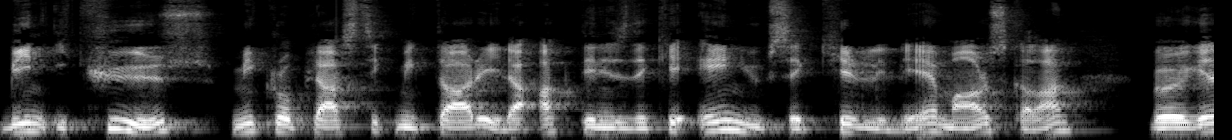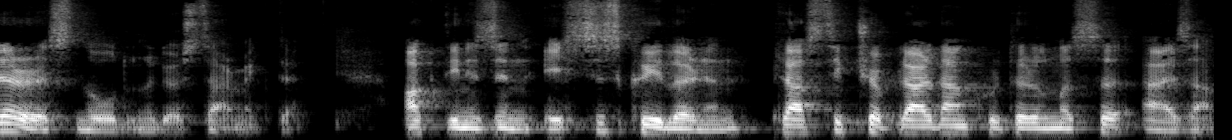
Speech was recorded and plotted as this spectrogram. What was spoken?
1200 mikroplastik miktarı ile Akdeniz'deki en yüksek kirliliğe maruz kalan bölgeler arasında olduğunu göstermekte. Akdeniz'in eşsiz kıyılarının plastik çöplerden kurtarılması elzem.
